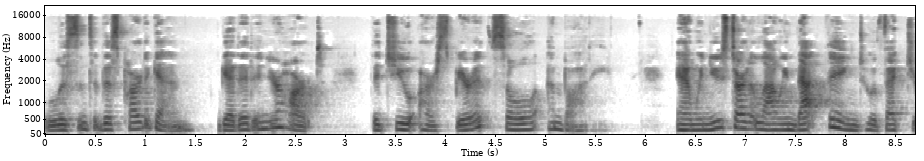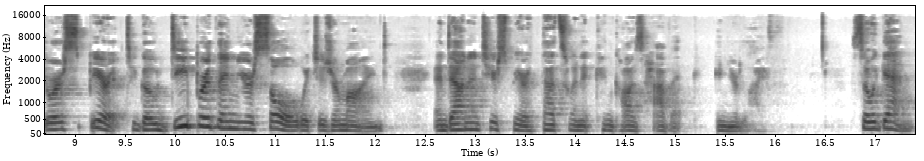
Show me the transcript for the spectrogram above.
listen to this part again. Get it in your heart that you are spirit, soul, and body. And when you start allowing that thing to affect your spirit to go deeper than your soul, which is your mind, and down into your spirit, that's when it can cause havoc in your life. So again,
